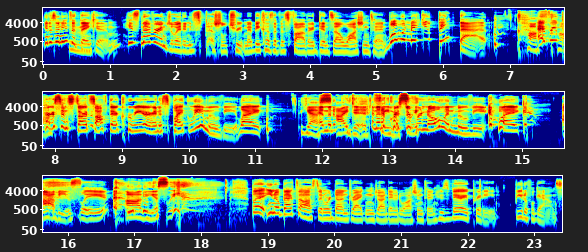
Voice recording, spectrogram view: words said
He doesn't need to hmm. thank him. He's never enjoyed any special treatment because of his father, Denzel Washington. What would make you think that? Cough, Every cough. person starts off their career in a Spike Lee movie, like Yes, and then a, I did. and then a famously. Christopher Nolan movie, like obviously. Obviously. But you know, back to Austin. We're done dragging John David Washington, who's very pretty, beautiful gowns.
